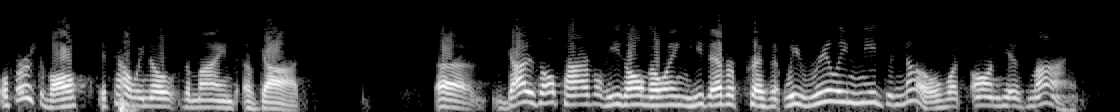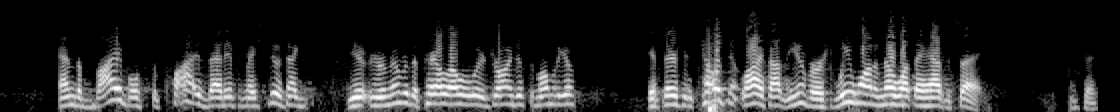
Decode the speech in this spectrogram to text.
Well, first of all, it's how we know the mind of God. Uh, God is all powerful. He's all knowing. He's ever present. We really need to know what's on His mind. And the Bible supplies that information to us. Now, you remember the parallel we were drawing just a moment ago? If there's intelligent life out in the universe, we want to know what they have to say. Okay.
